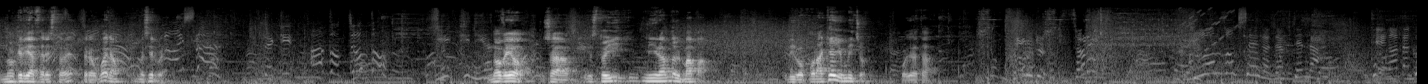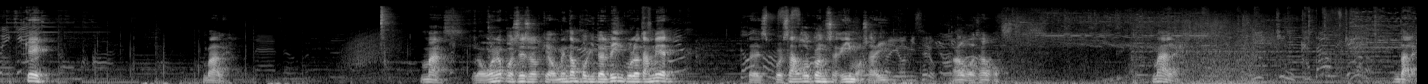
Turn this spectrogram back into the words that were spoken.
No quería hacer esto, ¿eh? Pero bueno, me sirve. No veo, o sea, estoy mirando el mapa. Digo, por aquí hay un bicho. Pues ya está. ¿Qué? Vale. Más. Lo bueno, pues eso, que aumenta un poquito el vínculo también. Entonces, pues algo conseguimos ahí. Algo es algo. Vale. Vale.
